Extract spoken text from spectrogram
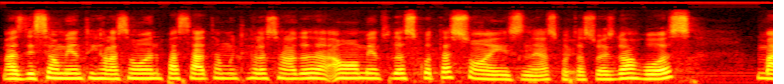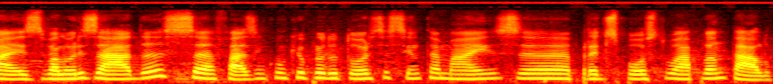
mas desse aumento em relação ao ano passado está muito relacionado ao aumento das cotações, né? As cotações do arroz mais valorizadas uh, fazem com que o produtor se sinta mais uh, predisposto a plantá-lo.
